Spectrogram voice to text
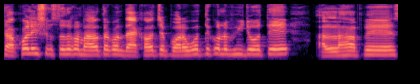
সকলেই সুস্থ থাকুন, ভালো থাকুন, দেখা হচ্ছে পরবর্তী কোনো ভিডিওতে আল্লাহ হাফেজ।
